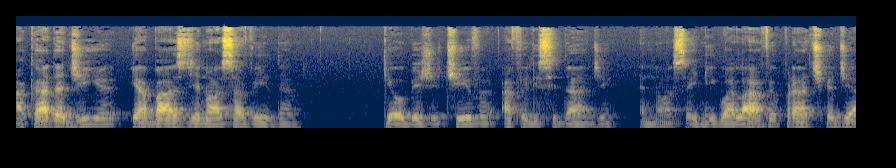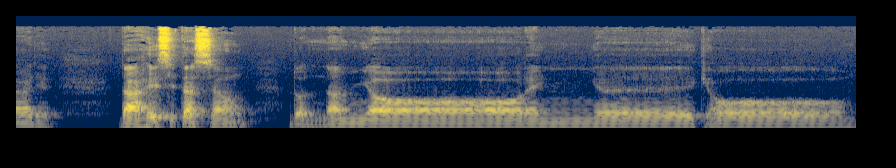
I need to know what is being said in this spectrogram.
a cada dia e a base de nossa vida, que é objetiva, a felicidade é nossa inigualável prática diária da recitação do Namyo Kyo.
